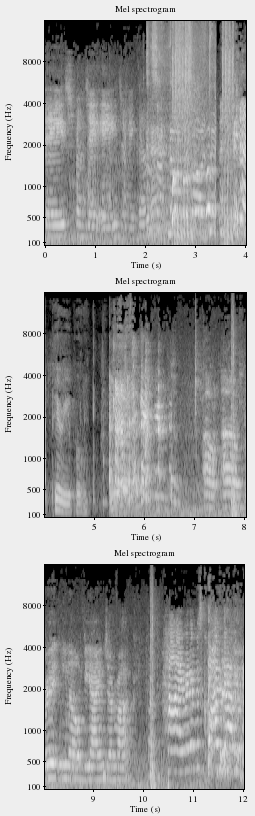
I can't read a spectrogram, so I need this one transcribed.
Dage from JA Jamaica. Period, Pooh. Oh, uh, Britt, you know, VI and Jamrock. Hi, my name is Kwanda.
